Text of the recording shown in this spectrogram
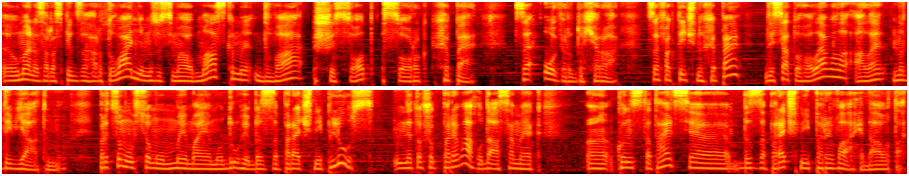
Е, У мене зараз під загартуванням з усіма обмазками 2640 хп. Це овір до хера. Це фактично хп 10-го левела, але на 9-му. При цьому всьому ми маємо другий беззаперечний плюс. Не то щоб перевагу, да, саме як е, констатація беззаперечної переваги. Да, отак.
